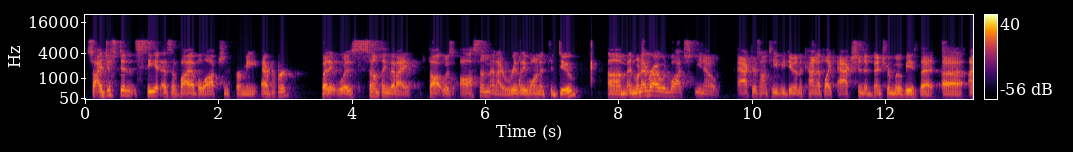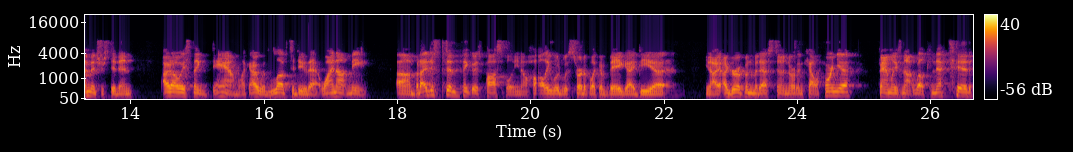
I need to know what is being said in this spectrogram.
So I just didn't see it as a viable option for me ever. But it was something that I thought was awesome, and I really wanted to do. Um, and whenever I would watch, you know, actors on TV doing the kind of like action adventure movies that uh, I'm interested in, I would always think, "Damn, like I would love to do that. Why not me?" Um, but I just didn't think it was possible. You know, Hollywood was sort of like a vague idea. You know, I, I grew up in Modesto in Northern California. Family's not well connected.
